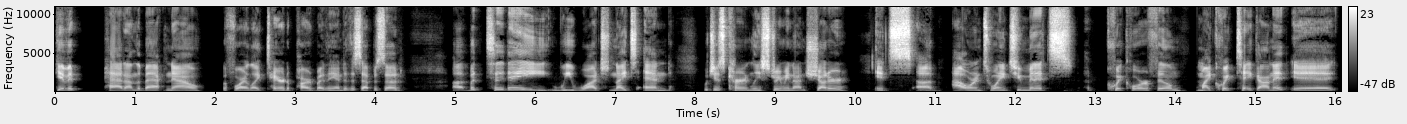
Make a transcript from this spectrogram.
give it pat on the back now before I like tear it apart by the end of this episode. Uh, but today we watch Night's End, which is currently streaming on Shudder. It's uh, hour and 22 minutes, a quick horror film. My quick take on it, it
